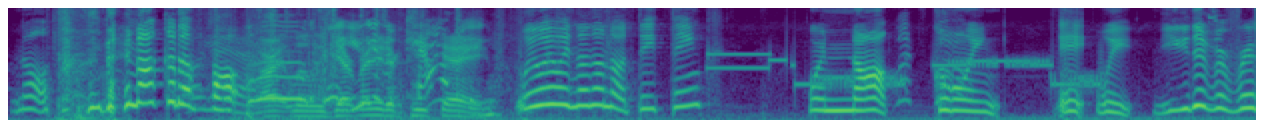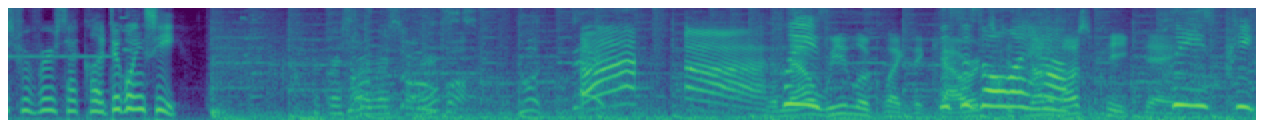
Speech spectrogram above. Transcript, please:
No, they're not gonna fall. All right, Lily, get You ready to guys are peek A. capping. Wait, wait, wait, no, no, no. They think we're not going. A wait, you did reverse, reverse psychology. They're going C. Reverse, reverse, reverse. Ah! Well, Please. now we look like the is cowards. all 'cause I none have. of us peeked A. Please peek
